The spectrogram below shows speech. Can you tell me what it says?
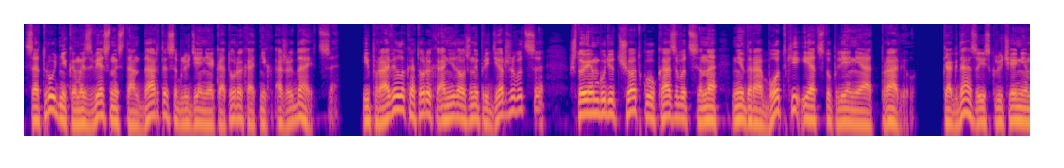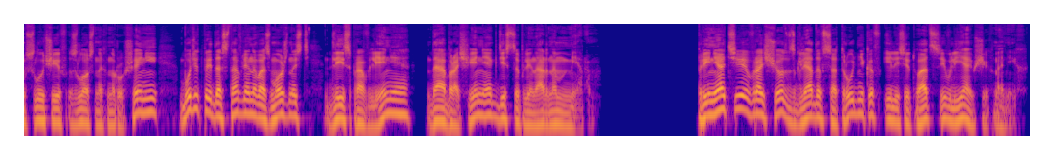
сотрудникам известны стандарты, соблюдения которых от них ожидается, и правила которых они должны придерживаться, что им будет четко указываться на недоработки и отступления от правил, когда, за исключением случаев злостных нарушений, будет предоставлена возможность для исправления до обращения к дисциплинарным мерам. Принятие в расчет взглядов сотрудников или ситуаций, влияющих на них.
